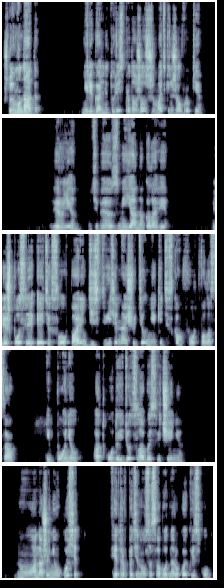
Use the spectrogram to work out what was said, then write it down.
Что ему надо? Нелегальный турист продолжал сжимать кинжал в руке. Верлен, у тебя змея на голове. Лишь после этих слов парень действительно ощутил некий дискомфорт в волосах и понял, откуда идет слабое свечение. «Ну, она же не укусит?» Фетров потянулся свободной рукой к виску.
